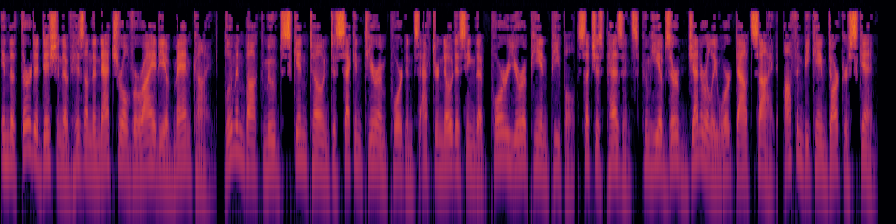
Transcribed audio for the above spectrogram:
In the third edition of his On the Natural Variety of Mankind, Blumenbach moved skin tone to second-tier importance after noticing that poorer European people such as peasants whom he observed generally worked outside, often became darker-skinned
